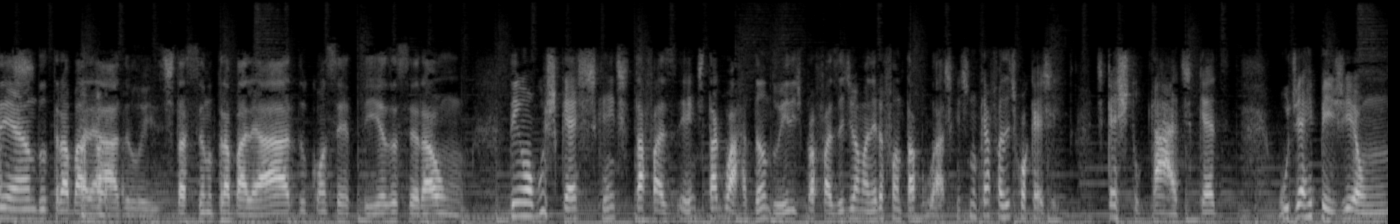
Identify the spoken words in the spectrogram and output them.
sendo trabalhado, Luiz. Está sendo trabalhado, com certeza será um. Tem alguns casts que a gente está faz... a gente tá guardando eles para fazer de uma maneira que a gente não quer fazer de qualquer jeito. A gente quer estudar, a gente quer. O de RPG é um,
